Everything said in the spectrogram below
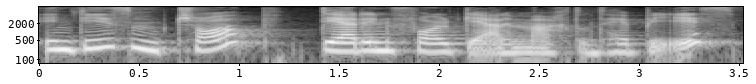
in diesem Job, der den voll gerne macht und happy ist?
